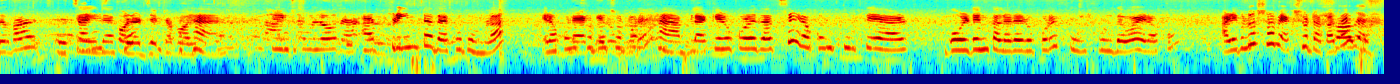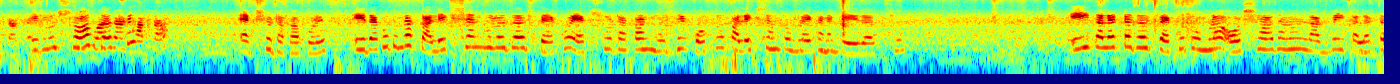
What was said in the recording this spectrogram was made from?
দেওয়া কলার যেটা বলে। হ্যাঁ। প্রিন্টগুলো আর প্রিন্টটা দেখো তোমরা এরকম ছোট ছোট? হ্যাঁ ব্ল্যাকের উপরে যাচ্ছে এরকম তুতে আর গোল্ডেন কালারের উপরে ফুল ফুল দেওয়া এরকম। আর এগুলো সব একশো টাকা তাই সব তো? 100 টাকা। এগুলো সব যাচ্ছে একশো টাকা করে। এই দেখো তোমরা কালেকশানগুলো জাস্ট দেখো একশো টাকার মধ্যে কত কালেকশন তোমরা এখানে পেয়ে যাচ্ছ। এই কালারটা জাস্ট দেখো তোমরা অসাধারণ লাগবে এই কালারটা।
